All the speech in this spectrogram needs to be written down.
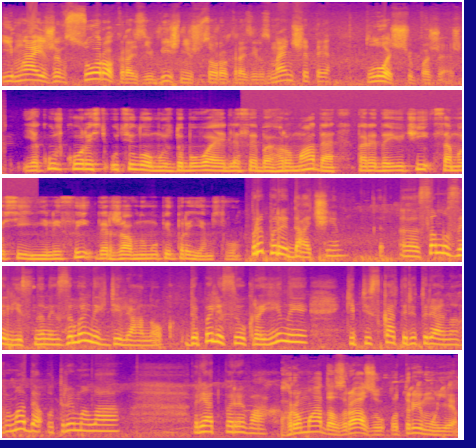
і майже в 40 разів, більш ніж в 40 разів, зменшити площу пожеж. Яку ж користь у цілому здобуває для себе громада, передаючи самосійні ліси державному підприємству? При передачі е, самозаліснених земельних ділянок ДП «Ліси України Кіптівська територіальна громада отримала ряд переваг. Громада зразу отримує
